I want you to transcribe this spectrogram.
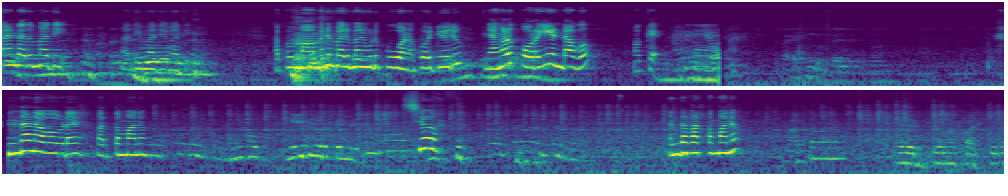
വേണ്ട അത് മതി. മതി മതി മതി. അപ്പം മാമനും മരുമനും കൂടി പോവാണ്. പോയിട്ട് വരും. ഞങ്ങൾ പുറകെ ഉണ്ടാവും. ഓക്കെ. എന്താണാവോ അവിടെ വർത്തമാനം. എന്താ വർത്തമാനം എനിക്കൊന്നും പറ്റില്ല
